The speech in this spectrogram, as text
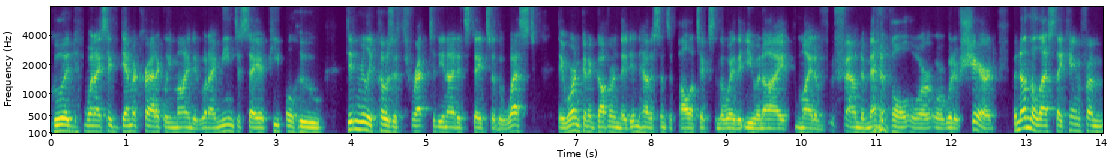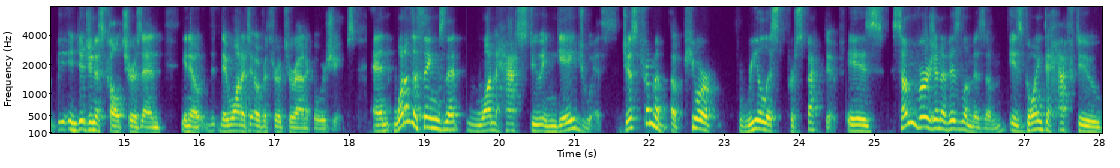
good, when I say democratically minded, what I mean to say are people who didn't really pose a threat to the United States or the West. They weren't going to govern. They didn't have a sense of politics in the way that you and I might have found amenable or, or would have shared. But nonetheless, they came from indigenous cultures and, you know, they wanted to overthrow tyrannical regimes. And one of the things that one has to engage with, just from a, a pure realist perspective is some version of Islamism is going to have to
